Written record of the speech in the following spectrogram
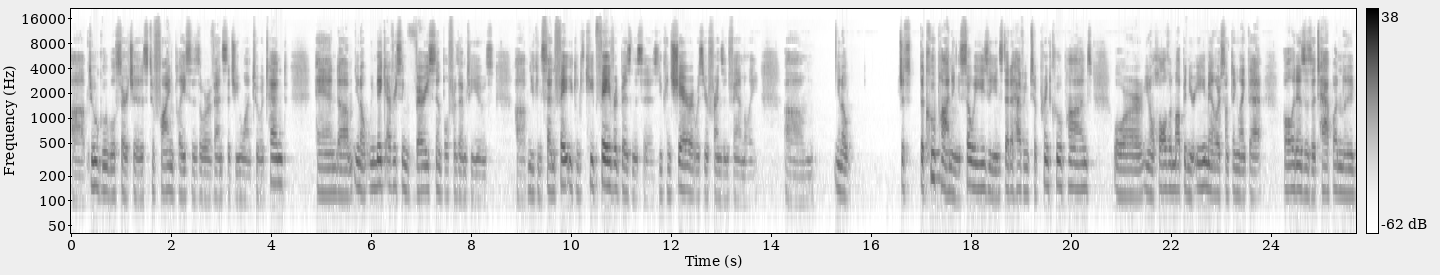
uh, do Google searches to find places or events that you want to attend. And um, you know, we make everything very simple for them to use. Um, you can send, fa- you can keep favorite businesses. You can share it with your friends and family. Um, you know, just the couponing is so easy. Instead of having to print coupons or you know haul them up in your email or something like that all it is is a tap on the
